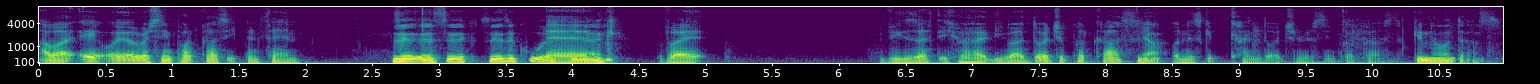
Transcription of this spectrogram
Aber ey, euer Wrestling-Podcast, ich bin Fan. Sehr, sehr, sehr, sehr, cool. Vielen Äh, Dank. weil, wie gesagt, ich höre halt lieber deutsche Podcasts Ja. und es gibt keinen deutschen Wrestling-Podcast. Genau das.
